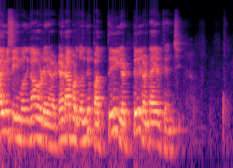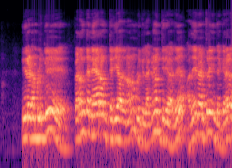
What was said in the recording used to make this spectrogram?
ஆய்வு செய்யும் போதுங்க அவருடைய டேட் ஆஃப் பர்த் வந்து பத்து எட்டு ரெண்டாயிரத்தி அஞ்சு. இதுல நம்மளுக்கு பிறந்த நேரம் தெரியாதனால நம்மளுக்கு லக்னம் தெரியாது. அதே நேரத்தில் இந்த கிரக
